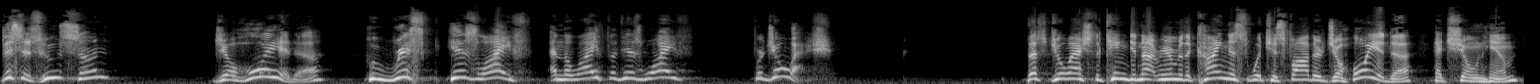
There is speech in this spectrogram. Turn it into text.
this is whose son? Jehoiada, who risked his life and the life of his wife for Joash. Thus Joash the king did not remember the kindness which his father Jehoiada had shown him,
